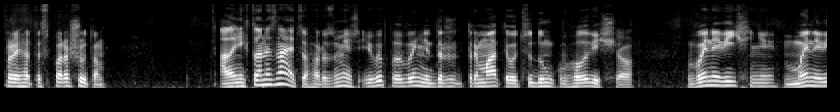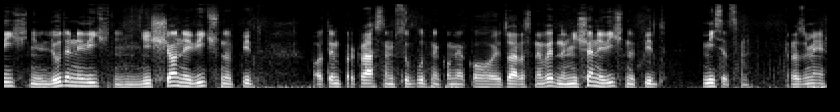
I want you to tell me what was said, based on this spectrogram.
пригати з парашутом. Але ніхто не знає цього, розумієш? І ви повинні тримати оцю думку в голові, що ви не вічні, ми не вічні, люди не вічні, ніщо не вічно під отим прекрасним супутником, якого зараз не видно, ніщо не вічно під місяцем. Розумієш?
